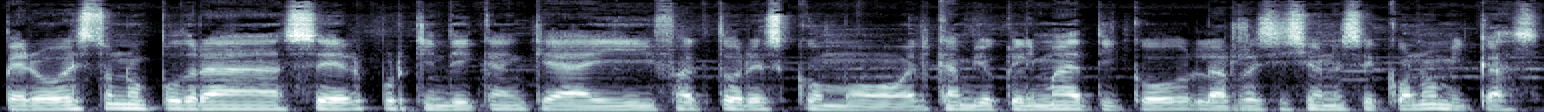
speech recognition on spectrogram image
pero esto no podrá ser porque indican que hay factores como el cambio climático, las recesiones económicas.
